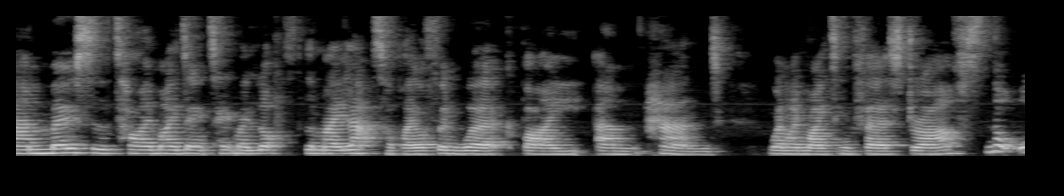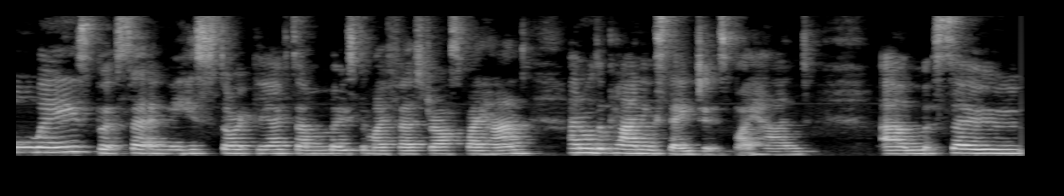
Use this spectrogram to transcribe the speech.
And most of the time, I don't take my my laptop. I often work by um, hand when I'm writing first drafts. Not always, but certainly historically, I've done most of my first drafts by hand and all the planning stages by hand. Um, so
